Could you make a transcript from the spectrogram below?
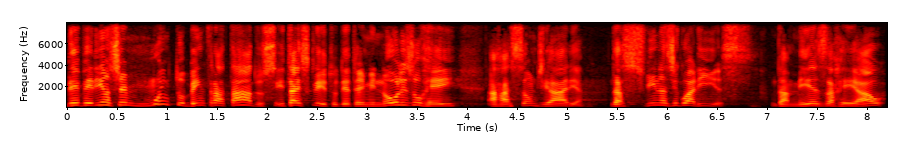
deveriam ser muito bem tratados. E está escrito: determinou-lhes o rei a ração diária das finas iguarias, da mesa real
